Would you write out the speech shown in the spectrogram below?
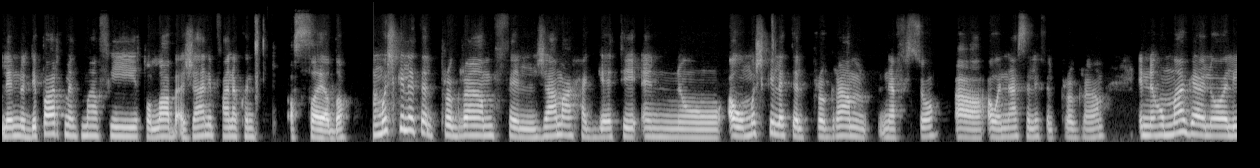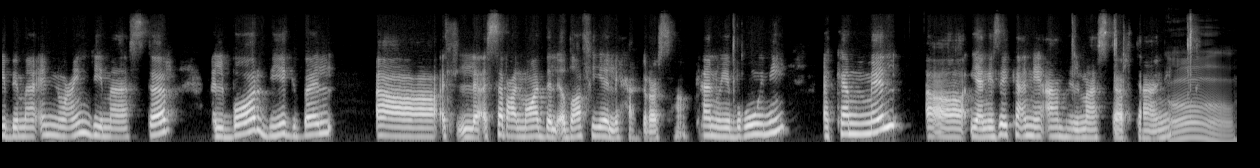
لأنه ال department ما في طلاب أجانب فأنا كنت الصيده مشكلة ال program في الجامعة حقتي إنه أو مشكلة ال program نفسه آه، أو الناس اللي في ال program إنهم ما قالوا لي بما إنه عندي master ال board يقبل آه، السبع المواد الإضافية اللي حدرسها. كانوا يبغوني أكمل آه، يعني زي كأني أعمل ماستر أوه.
